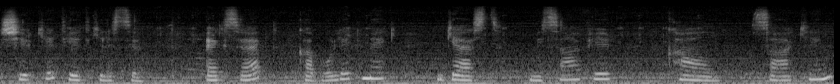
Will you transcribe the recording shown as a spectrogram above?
şirket yetkilisi. Accept, kabul etmek. Guest, misafir. Calm, sakin.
